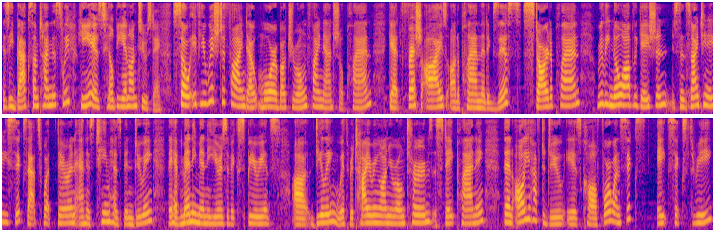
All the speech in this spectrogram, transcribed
Is he back sometime this week? He is. He'll be in on Tuesday. So, if you wish to find out more about your own financial plan, get fresh eyes on a plan that exists, start a plan, really no obligation. Since 1986, that's what Darren and his team has been doing. They have many, many years of experience uh, dealing with retiring on your own terms, estate planning. Then all you have to do is call 416 863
